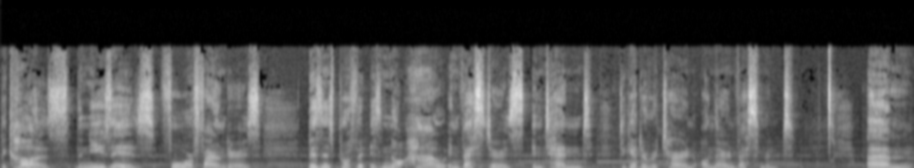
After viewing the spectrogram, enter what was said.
Because the news is for founders, business profit is not how investors intend to get a return on their investment. Um,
